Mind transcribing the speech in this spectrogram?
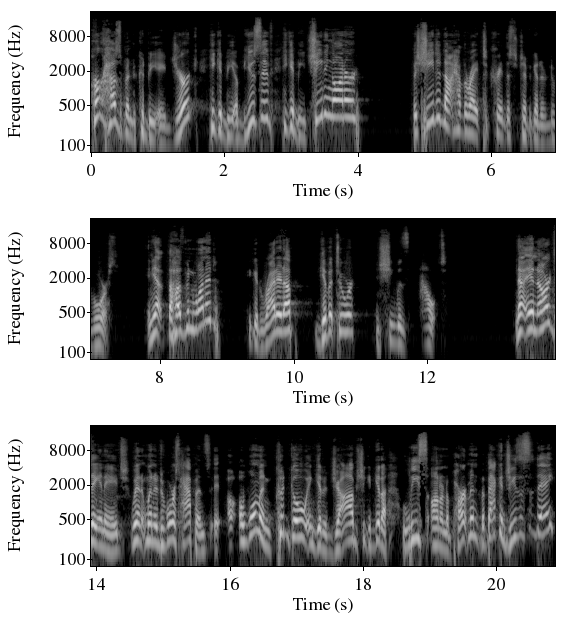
Her husband could be a jerk. He could be abusive. He could be cheating on her. But she did not have the right to create the certificate of divorce. And yet the husband wanted, he could write it up, give it to her, and she was out. Now, in our day and age, when, when a divorce happens, a, a woman could go and get a job. She could get a lease on an apartment. But back in Jesus' day,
